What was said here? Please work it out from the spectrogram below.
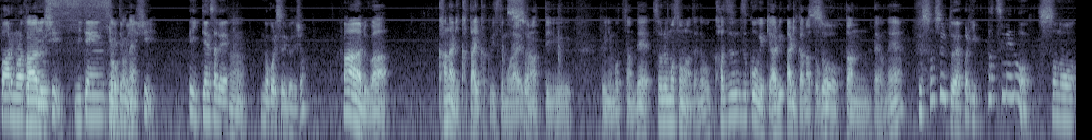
ファールもらったっていいしファール2点決めてもいいし、で1点差で残り数秒でしょ、ファールはかなり硬い確率でもらえるかなっていうふうに思ってたんでそれもそうなんだよねカズンズ攻撃ありありかなと思ったんだよねでそうするとやっぱり一発目のその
